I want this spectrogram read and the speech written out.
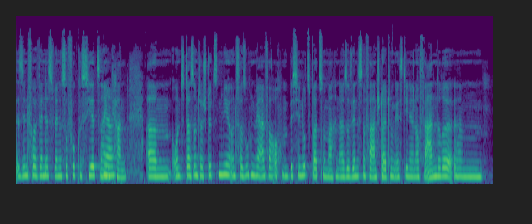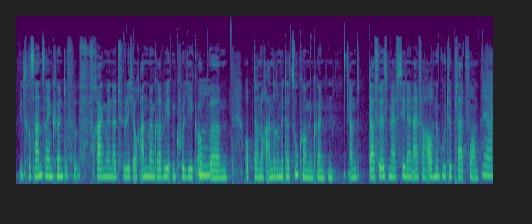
sinnvoll, wenn es, wenn es so fokussiert sein ja. kann. Ähm, und das unterstützen wir und versuchen wir einfach auch ein bisschen nutzbar zu machen. Also wenn es eine Veranstaltung ist, die dann auch für andere ähm, interessant sein könnte, fragen wir natürlich auch an beim graduierten Kolleg, ob, mhm. ähm, ob da noch andere mit dazukommen könnten. Und dafür ist MFC dann einfach auch eine gute Plattform, ja.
